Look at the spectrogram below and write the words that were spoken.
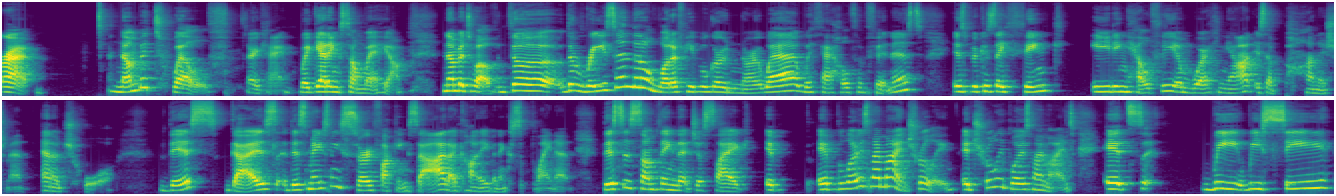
All right. Number 12. Okay, we're getting somewhere here. Number 12. The the reason that a lot of people go nowhere with their health and fitness is because they think eating healthy and working out is a punishment and a chore. This, guys, this makes me so fucking sad. I can't even explain it. This is something that just like it it blows my mind, truly. It truly blows my mind. It's we we see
